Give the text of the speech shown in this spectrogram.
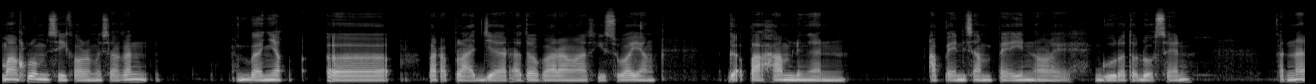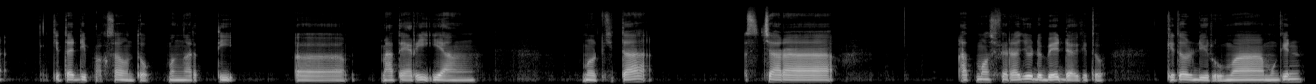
maklum sih kalau misalkan banyak uh, para pelajar atau para mahasiswa yang gak paham dengan apa yang disampaikan oleh guru atau dosen. Karena kita dipaksa untuk mengerti uh, materi yang menurut kita secara atmosfer aja udah beda gitu. Kita udah di rumah mungkin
